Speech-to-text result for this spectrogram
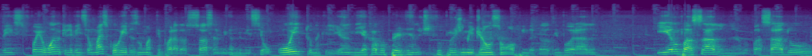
vence, foi o ano que ele venceu mais corridas numa temporada só, se não me engano, ele venceu oito naquele ano e acabou perdendo o título pro Jimmy Johnson ao fim daquela temporada. E ano passado, né? Ano passado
